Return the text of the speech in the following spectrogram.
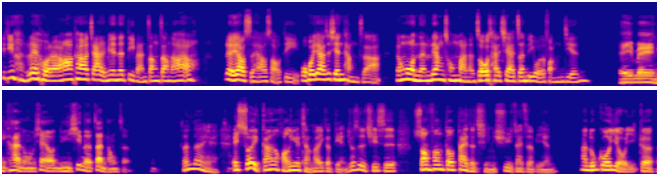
毕竟很累回来，然后看到家里面那地板脏脏的，然后要累得要死，还要扫地。我回家是先躺着啊，等我能量充满了之后才起来整理我的房间。哎妹，你看我们现在有女性的赞同者，真的耶，哎，所以刚刚黄爷讲到一个点，就是其实双方都带着情绪在这边，那如果有一个。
